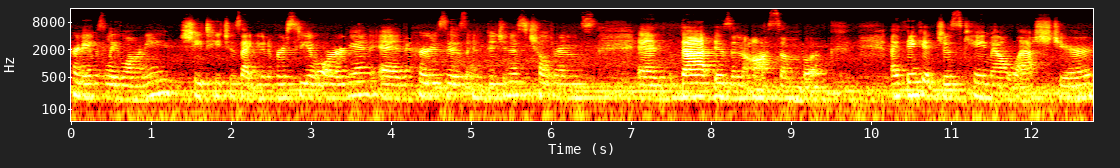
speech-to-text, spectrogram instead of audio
her name is Leilani. She teaches at University of Oregon, and hers is Indigenous Children's, and that is an awesome book. I think it just came out last year,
